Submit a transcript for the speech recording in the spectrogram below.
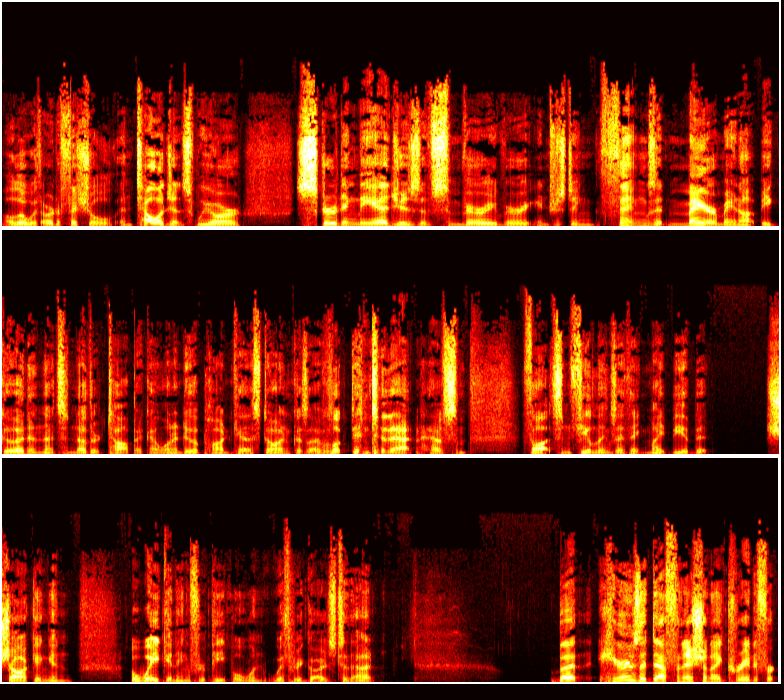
Although with artificial intelligence, we are skirting the edges of some very, very interesting things that may or may not be good. And that's another topic I want to do a podcast on because I've looked into that and have some thoughts and feelings I think might be a bit shocking and awakening for people when, with regards to that. But here's a definition I created for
